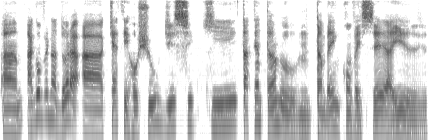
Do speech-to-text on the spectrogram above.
a governadora, a Kathy Hochul, disse que está tentando também convencer aí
